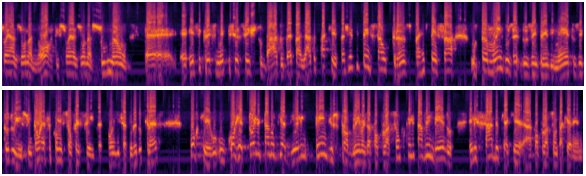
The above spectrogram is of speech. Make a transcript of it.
só é a zona norte, só é a zona sul, não. É, é, esse crescimento precisa ser estudado, detalhado, para quê? Para a gente pensar o trânsito, para a gente pensar o tamanho dos, dos empreendimentos e tudo isso. Então, essa comissão foi feita com a iniciativa do CRES, porque o, o corretor ele está no dia a dia, ele entende os problemas da população porque ele está vendendo, ele sabe o que é que a população está querendo.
